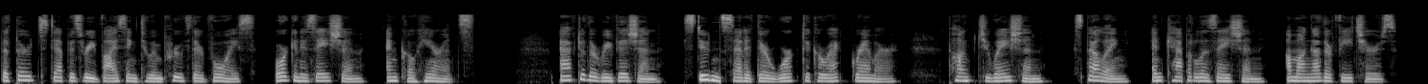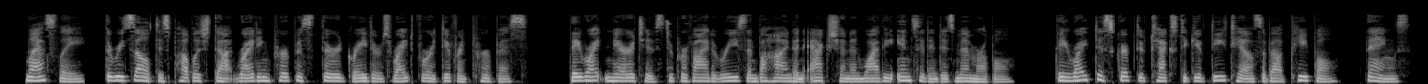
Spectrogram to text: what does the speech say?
The third step is revising to improve their voice, organization, and coherence. After the revision, students edit their work to correct grammar, punctuation, spelling, and capitalization, among other features. Lastly, the result is published. Writing purpose Third graders write for a different purpose. They write narratives to provide a reason behind an action and why the incident is memorable. They write descriptive text to give details about people, things,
